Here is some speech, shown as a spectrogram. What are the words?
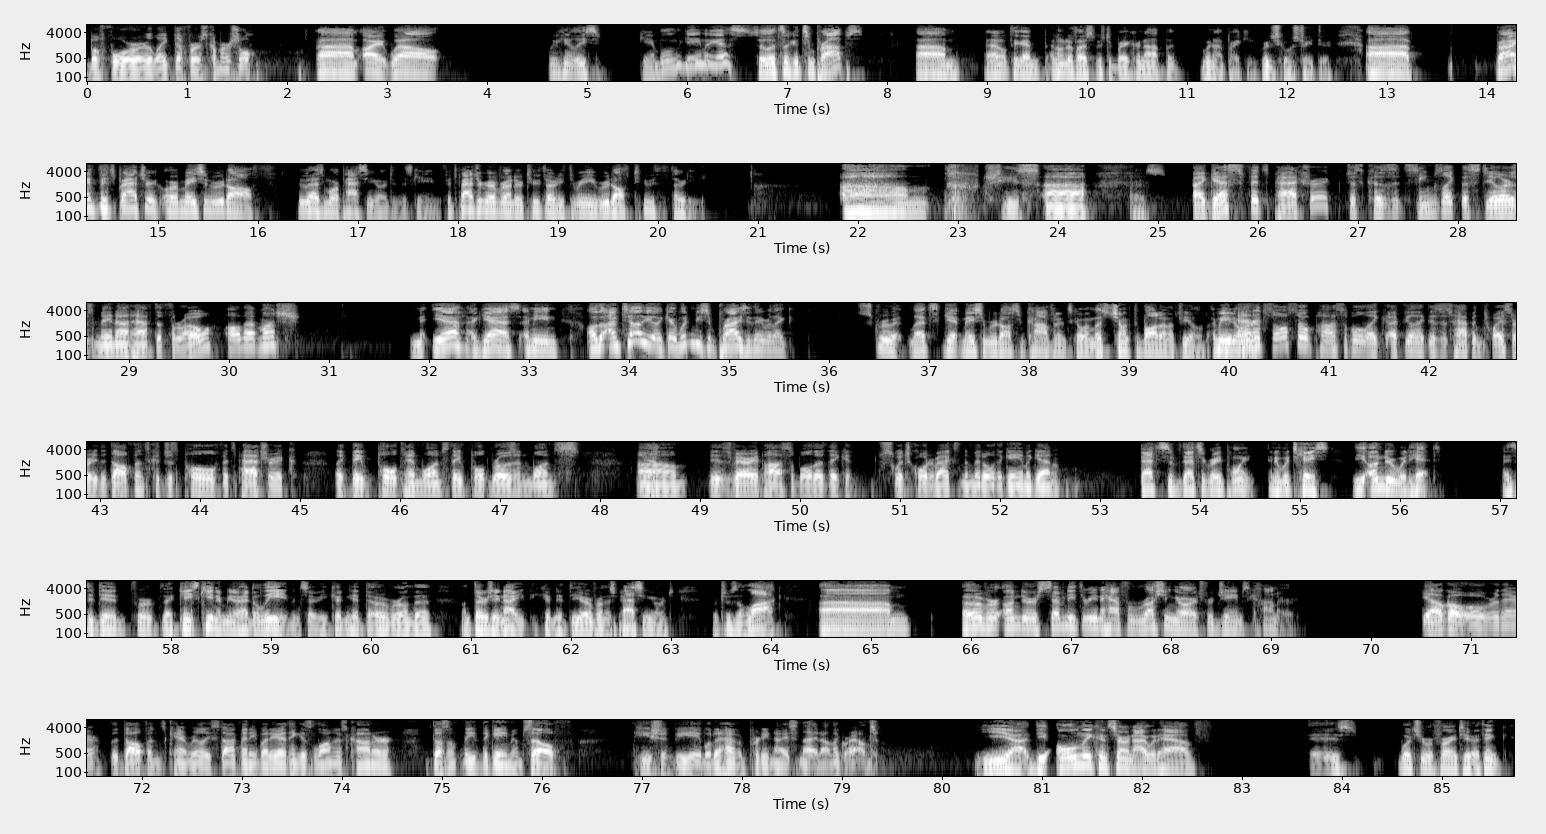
before like the first commercial. Um, all right. Well, we can at least gamble in the game, I guess. So let's look at some props. Um, I don't think I'm, I don't know if I was supposed to break or not, but we're not breaking. We're just going straight through. Uh, Brian Fitzpatrick or Mason Rudolph, who has more passing yards in this game? Fitzpatrick over under 233, Rudolph 230. Um, jeez, uh, Gross. I guess Fitzpatrick, just cause it seems like the Steelers may not have to throw all that much. Yeah, I guess. I mean, although I'm telling you, like, I wouldn't be surprised if they were like, screw it. Let's get Mason Rudolph some confidence going. Let's chunk the ball down the field. I mean, and or- it's also possible, like, I feel like this has happened twice already. The Dolphins could just pull Fitzpatrick. Like, they've pulled him once, they've pulled Rosen once. Yeah. Um, it's very possible that they could switch quarterbacks in the middle of the game again. That's a, that's a great point. And in which case the under would hit as it did for like Case Keenum, you know, had to leave. And so he couldn't hit the over on the, on Thursday night. He couldn't hit the over on his passing yards, which was a lock. Um, over under 73 and a half rushing yards for James Conner. Yeah, I'll go over there. The Dolphins can't really stop anybody. I think as long as Conner doesn't leave the game himself, he should be able to have a pretty nice night on the ground. Yeah. The only concern I would have is what you're referring to. I think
